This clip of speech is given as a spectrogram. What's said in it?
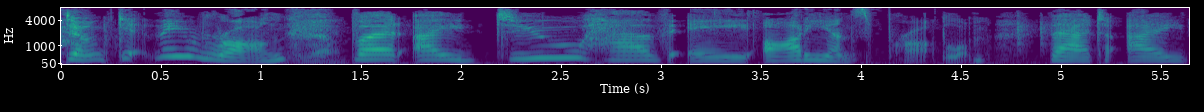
Don't get me wrong, Yeah. but I do have a audience problem that I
